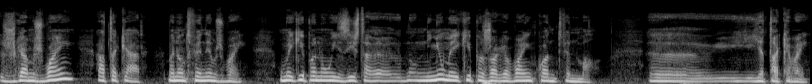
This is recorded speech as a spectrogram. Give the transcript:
jogamos bem a atacar, mas não defendemos bem. Uma equipa não existe, nenhuma equipa joga bem quando defende mal uh, e, ataca bem.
